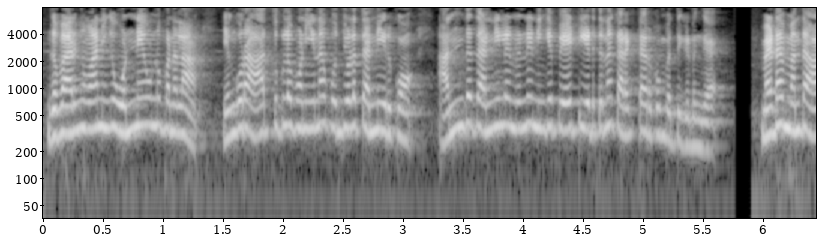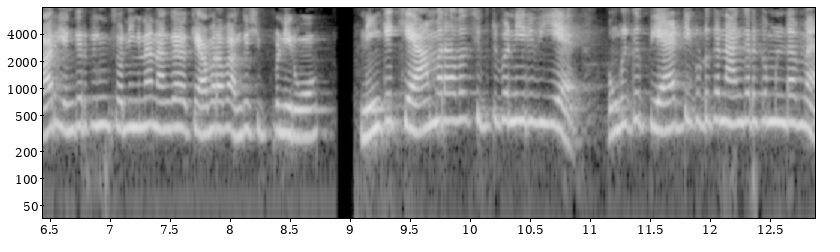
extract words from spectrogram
இங்கே பாருங்கம்மா நீங்க ஒன்றே ஒன்று பண்ணலாம். எங்கள் ஒரு ஆற்றுக்குள்ளே போனீங்கன்னா கொஞ்சோட தண்ணி இருக்கும். அந்த தண்ணியில் நின்று நீங்கள் பேட்டி எடுத்தனா கரெக்டாக இருக்கும் பார்த்துக்கிடுங்க. மேடம் அந்த ஆறு எங்கே இருக்குன்னு சொன்னீங்கன்னா நாங்கள் கேமராவை அங்கே ஷிஃப்ட் பண்ணிடுவோம் நீங்கள் கேமராவை ஷிஃப்ட் பண்ணிடுவீங்க உங்களுக்கு பேட்டி கொடுக்க நாங்கள் இருக்க முடியாம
